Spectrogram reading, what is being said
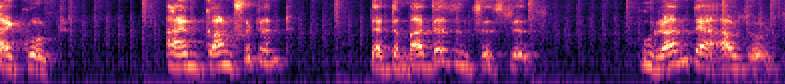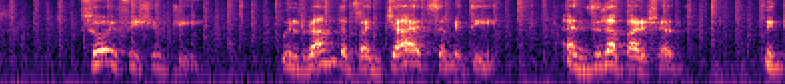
I quote I am confident that the mothers and sisters who run their households so efficiently will run the Panchayat Samiti and zila Parishad with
